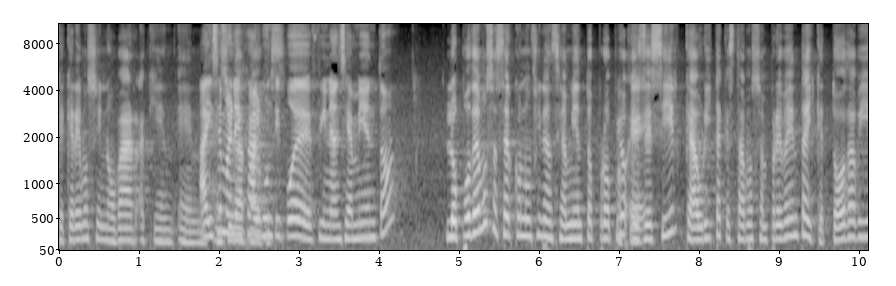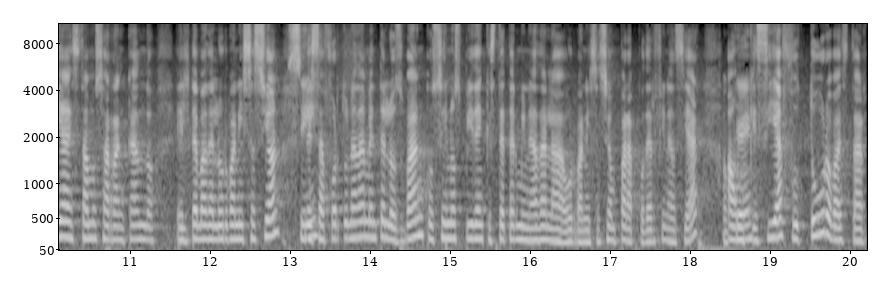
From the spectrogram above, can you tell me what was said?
que, queremos innovar aquí en. en ¿Ahí se maneja algún tipo de financiamiento? Lo podemos hacer con un financiamiento propio, es decir, que ahorita que estamos en preventa y que todavía estamos arrancando el tema de la urbanización, desafortunadamente los bancos sí nos piden que esté terminada la urbanización para poder financiar, aunque sí a futuro va a estar.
